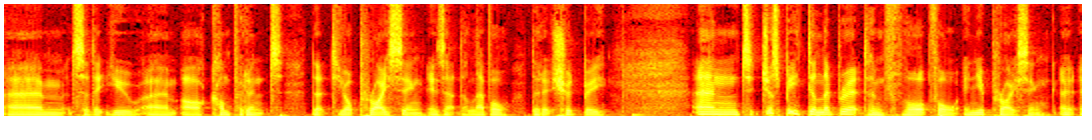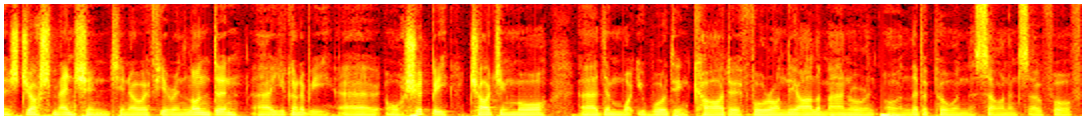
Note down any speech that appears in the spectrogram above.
um, so that you um, are confident that your pricing is at the level that it should be and just be deliberate and thoughtful in your pricing. As Josh mentioned, you know, if you're in London, uh, you're going to be uh, or should be charging more uh, than what you would in Cardiff or on the Isle of Man or in, or in Liverpool and so on and so forth.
